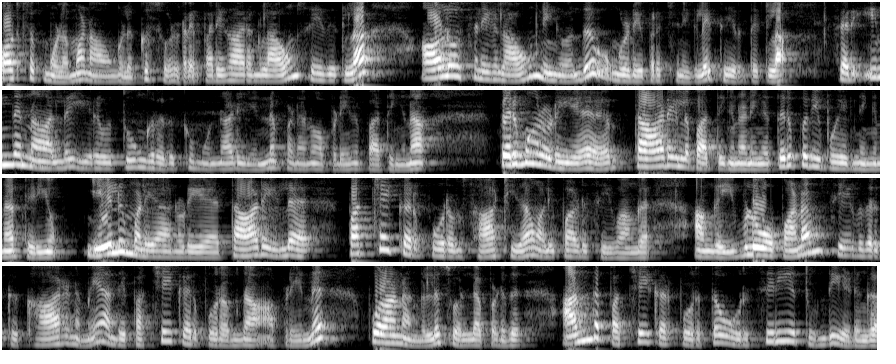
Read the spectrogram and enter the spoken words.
வாட்ஸ்அப் மூலமாக நான் உங்களுக்கு சொல்கிறேன் பரிகாரங்களாகவும் செய்துக்கலாம். ஆலோசனைகளாகவும் நீங்கள் வந்து உங்களுடைய பிரச்சனைகளை தீர்த்துக்கலாம். சரி இந்த நாளில் இரவு தூங்குறதுக்கு முன்னாடி என்ன பண்ணணும் அப்படின்னு பார்த்தீங்கன்னா பெருமாளுடைய தாடையில் பார்த்தீங்கன்னா நீங்கள் திருப்பதி போயிருந்தீங்கன்னா தெரியும். ஏழுமலையானுடைய தாடையில் பச்சை கற்பூரம் சாற்றி தான் வழிபாடு செய்வாங்க. அங்கே இவ்வளோ பணம் சேர்வதற்கு காரணமே அந்த பச்சை கற்பூரம் தான் அப்படின்னு புராணங்களில் சொல்லப்படுது. அந்த பச்சை கற்பூரத்தை ஒரு சிறிய துண்டு எடுங்க.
